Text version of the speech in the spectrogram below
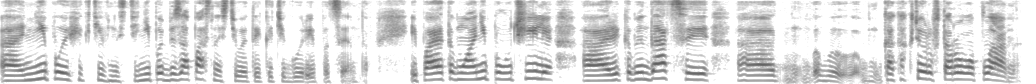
а, ни по эффективности, ни по безопасности у этой категории пациентов. И поэтому они получили а, рекомендации а, как актеры второго плана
